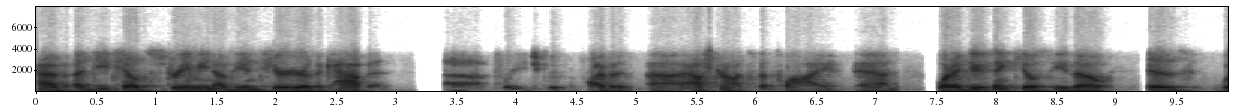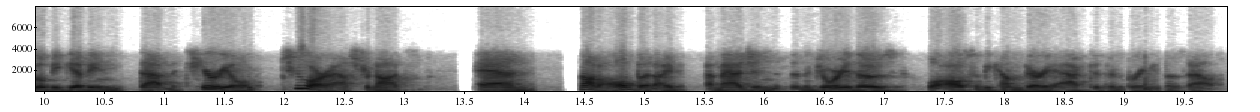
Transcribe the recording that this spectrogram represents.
kind of a detailed streaming of the interior of the cabin uh, for each group of private uh, astronauts that fly. And what I do think you'll see, though, is we'll be giving that material to our astronauts. And not all, but I imagine the majority of those will also become very active in bringing those out.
